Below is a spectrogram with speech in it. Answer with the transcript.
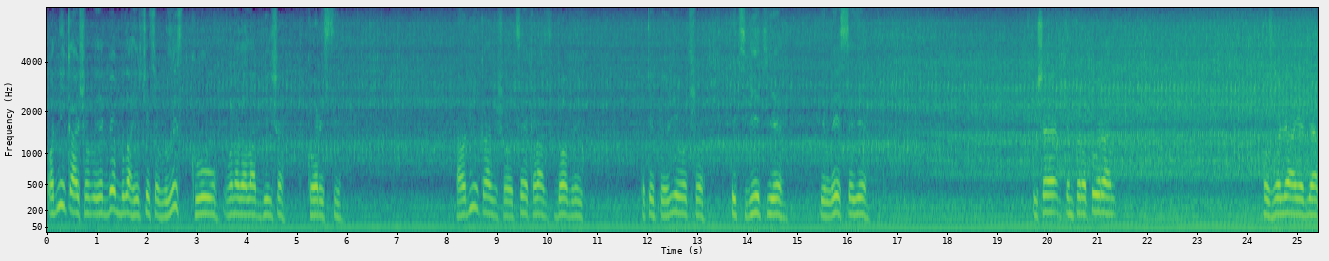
одні кажуть, що якби була гірчиця в листку, вона дала б більше користі. А одні кажуть, що це якраз добрий такий період, що і цвіт є, і листя є. І ще температура дозволяє для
